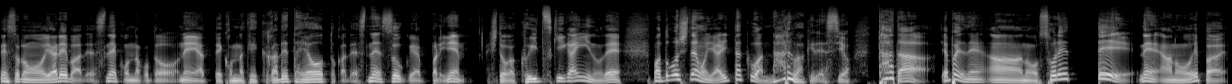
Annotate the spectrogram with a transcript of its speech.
ね、その、やればですね、こんなことをね、やってこんな結果が出たよとかですね、すごくやっぱりね、人が食いつきがいいので、まあどうしてもやりたくはなるわけですよ。ただ、やっぱりね、あの、それって、ね、あの、やっぱ、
